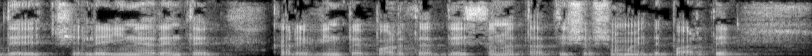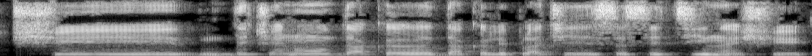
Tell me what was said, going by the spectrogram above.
de cele inerente care vin pe partea de sănătate și așa mai departe. Și de ce nu, dacă, dacă le place să se țină și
